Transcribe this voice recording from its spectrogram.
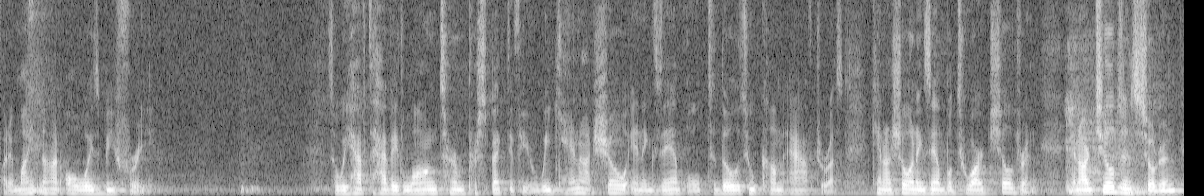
but it might not always be free. So we have to have a long term perspective here. We cannot show an example to those who come after us, cannot show an example to our children and our children's children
